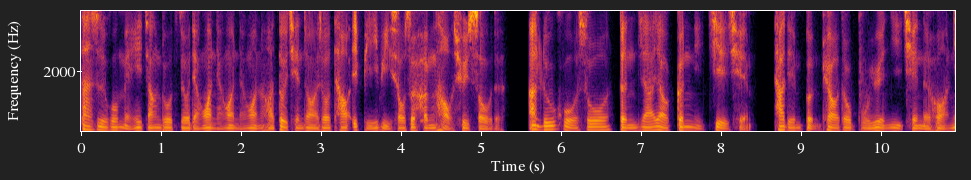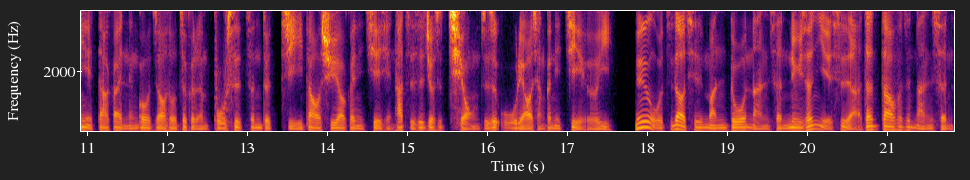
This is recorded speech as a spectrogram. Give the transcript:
但是如果每一张都只有两万、两万、两万的话，对钱庄来说，他要一笔一笔收是很好去收的。啊，如果说人家要跟你借钱，他连本票都不愿意签的话，你也大概能够知道说，这个人不是真的急到需要跟你借钱，他只是就是穷，只是无聊想跟你借而已。因为我知道，其实蛮多男生、女生也是啊，但大部分是男生。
